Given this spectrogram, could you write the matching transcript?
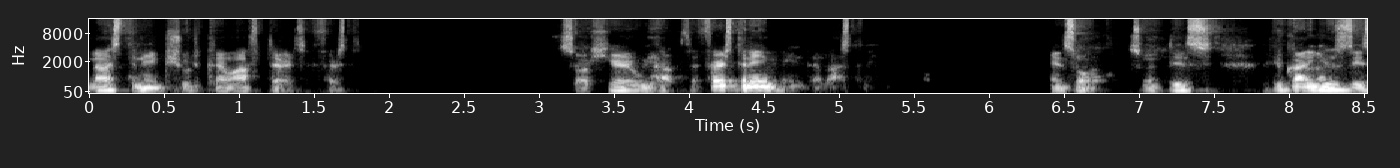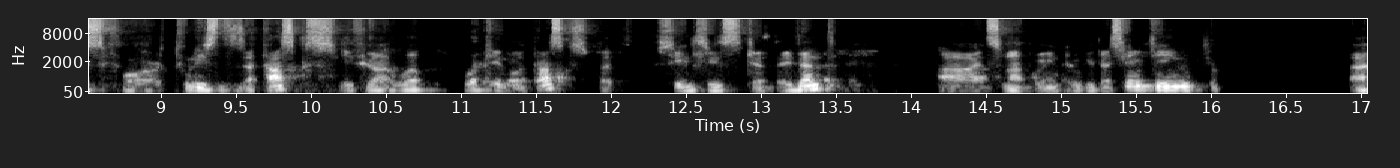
last name should come after the first so here we have the first name and the last name. And so, so this you can use this for to list the tasks if you are work, working on tasks, but since it's just event, uh, it's not going to be the same thing. Uh,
